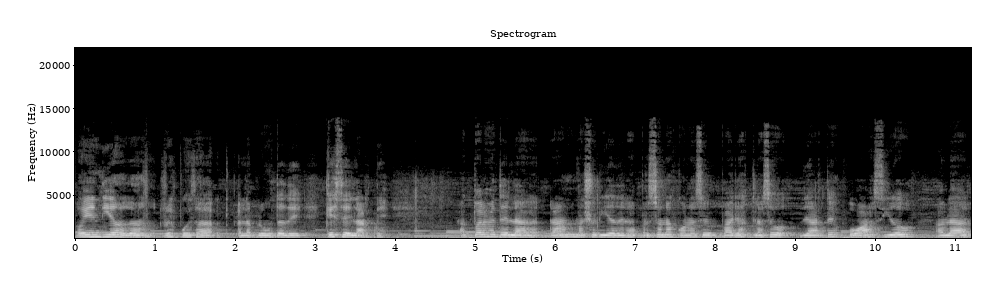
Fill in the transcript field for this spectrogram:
hoy en día dan respuesta a la pregunta de ¿qué es el arte? Actualmente la gran mayoría de las personas conocen varias clases de arte o ha sido hablar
